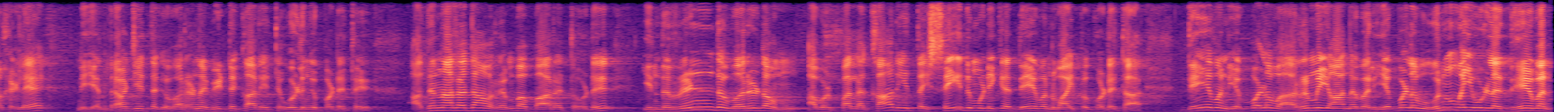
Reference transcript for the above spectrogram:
மகளே நீ என் ராஜ்யத்துக்கு வரணும் வீட்டு காரியத்தை ஒழுங்குபடுத்து. அதனால தான் அவள் ரொம்ப பாரத்தோடு இந்த ரெண்டு வருடம் அவள் பல காரியத்தை செய்து முடிக்க தேவன் வாய்ப்பு கொடுத்தார். தேவன் எவ்வளவு அருமையானவர் எவ்வளவு உண்மை உள்ள தேவன்.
